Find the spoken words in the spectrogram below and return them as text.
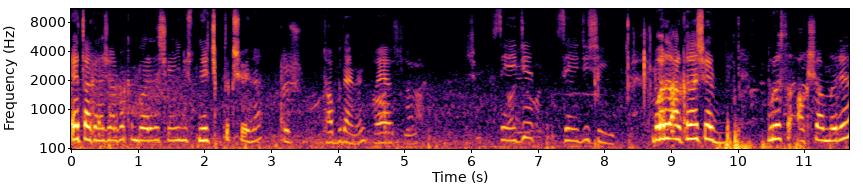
Evet arkadaşlar bakın bu arada şeyin üstüne çıktık şöyle. Dur. tabu denen veya şey. Seyirci, seyirci şeyi. Bu arada arkadaşlar burası akşamları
